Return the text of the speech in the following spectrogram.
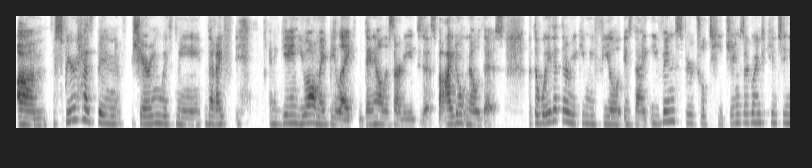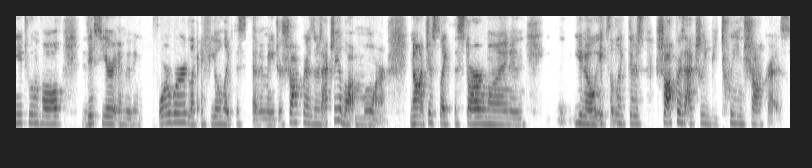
um, Spirit has been sharing with me that I and again, you all might be like, Danielle, this already exists, but I don't know this. But the way that they're making me feel is that even spiritual teachings are going to continue to evolve this year and moving forward. Like I feel like the seven major chakras, there's actually a lot more, not just like the star one. And, you know, it's like there's chakras actually between chakras.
